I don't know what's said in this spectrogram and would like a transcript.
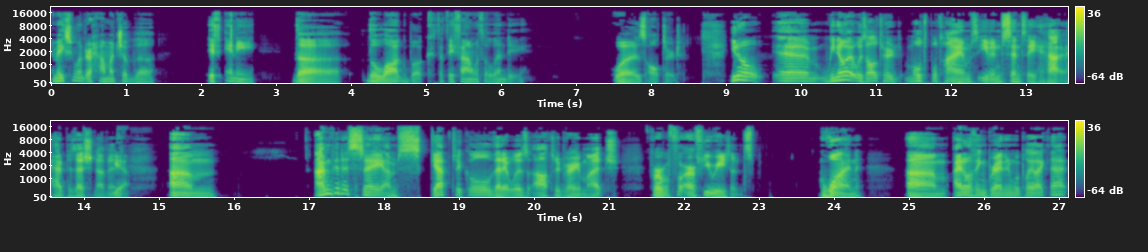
it makes me wonder how much of the, if any, the the logbook that they found with Alendi was altered. you know um we know it was altered multiple times even since they ha- had possession of it Yeah. Um, I'm gonna say I'm skeptical that it was altered very much for for a few reasons. One, um, I don't think Brandon would play like that.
